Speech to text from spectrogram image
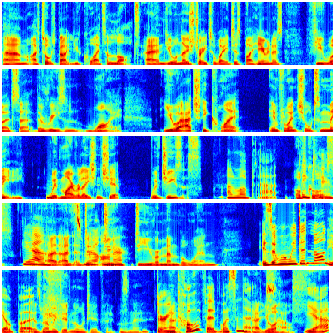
Um, I've talked about you quite a lot, and you'll know straight away just by hearing those few words uh, the reason why. You were actually quite influential to me mm. with my relationship with Jesus. I love that. Of Thank course. You. Yeah. And, and it's do, real do, honor. do you remember when? Is it when we did an audiobook? It was when we did an audiobook, wasn't it? During at, COVID, wasn't it? At your house. Yeah.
